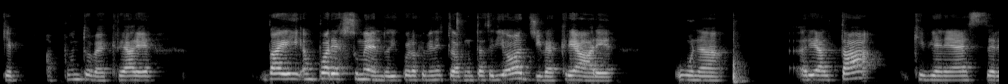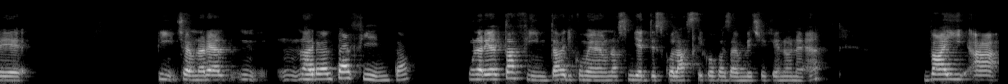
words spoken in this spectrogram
Che appunto vai a creare... Vai un po' riassumendo di quello che vi ho detto la puntata di oggi, vai a creare una realtà che viene a essere cioè una, real- una, una, realtà finta. Una realtà finta di come è un ambiente scolastico, cosa invece che non è. Vai a...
